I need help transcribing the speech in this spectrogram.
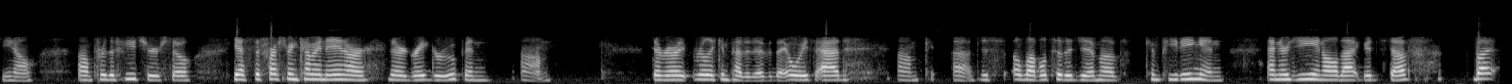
you know, um, for the future. So, yes, the freshmen coming in are they're a great group and um, they're very really competitive. They always add um, uh, just a level to the gym of competing and energy and all that good stuff. But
